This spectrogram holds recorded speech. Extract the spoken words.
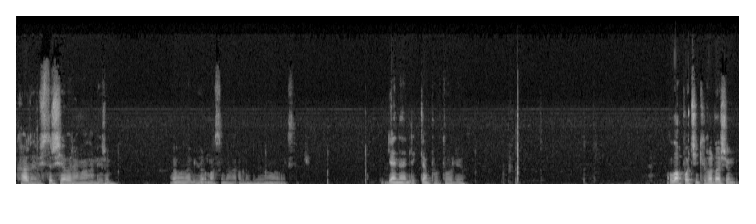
Karda bir şey var ama alamıyorum. Ama alabiliyorum aslında. Alabiliyorum ama almak istemiyorum. Genellikle burada oluyor. Allah poçinki kardeşim.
